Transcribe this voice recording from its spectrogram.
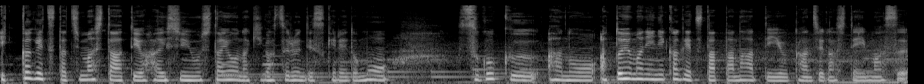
1ヶ月経ちましたっていう配信をしたような気がするんですけれどもすごくあのあっという間に2ヶ月経ったなっていう感じがしています。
